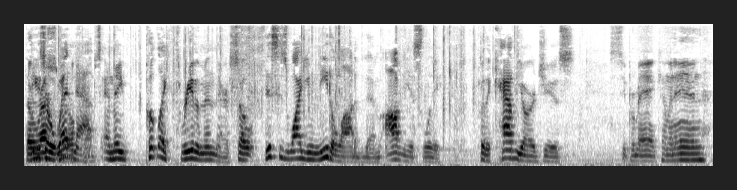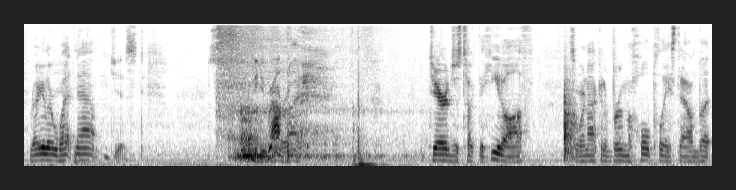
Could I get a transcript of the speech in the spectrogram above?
the these Russian are wet girlfriend. naps, and they put like three of them in there. So this is why you need a lot of them, obviously, for the caviar juice. Superman coming in. Regular wet nap. Just. All right. Jared just took the heat off, so we're not going to burn the whole place down. But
